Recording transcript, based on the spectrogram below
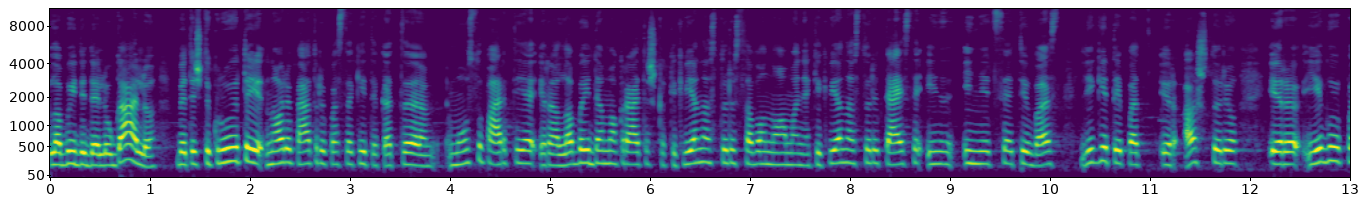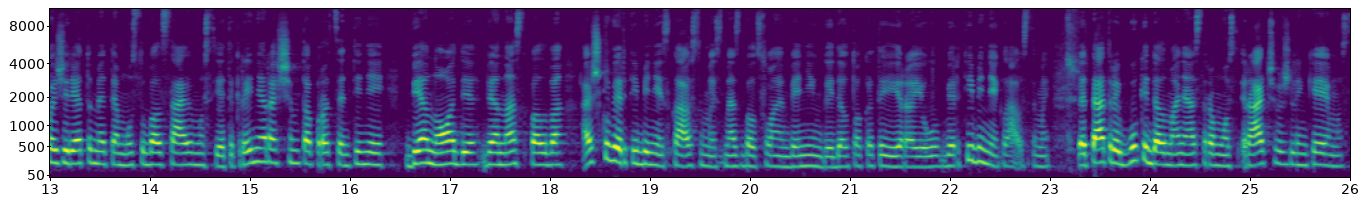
labai didelių galių, bet iš tikrųjų tai noriu Petrui pasakyti, kad e, mūsų partija yra labai demokratiška, kiekvienas turi savo nuomonę, kiekvienas turi teisę į iniciatyvas, lygiai taip pat ir aš turiu. Ir jeigu pažiūrėtumėte mūsų balsavimus, jie tikrai nėra šimtaprocentiniai vienodi, viena spalva. Aišku, vertybiniais klausimais mes balsuojam vieningai, dėl to, kad tai yra jau vertybiniai klausimai. Bet Petrai, būkite dėl manęs ramus ir ačiū už linkėjimus.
